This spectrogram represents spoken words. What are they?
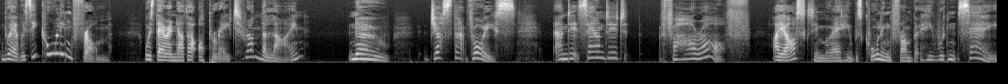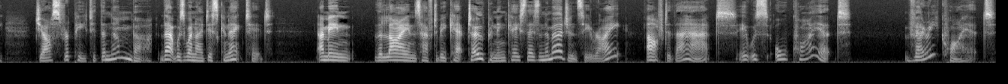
Where was he calling from? Was there another operator on the line? No, just that voice, and it sounded far off. I asked him where he was calling from, but he wouldn't say, just repeated the number. That was when I disconnected. I mean, the lines have to be kept open in case there's an emergency, right? After that, it was all quiet. Very quiet.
